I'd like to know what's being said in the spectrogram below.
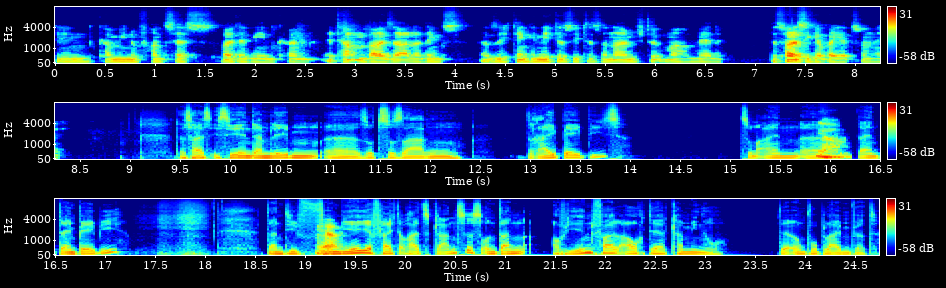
den Camino Frances weitergehen können. Etappenweise allerdings. Also ich denke nicht, dass ich das an einem Stück machen werde. Das weiß ich aber jetzt noch nicht. Das heißt, ich sehe in deinem Leben äh, sozusagen drei Babys. Zum einen äh, Ja. dein, dein Baby, dann die Familie, vielleicht auch als Ganzes und dann auf jeden Fall auch der Camino, der irgendwo bleiben wird.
